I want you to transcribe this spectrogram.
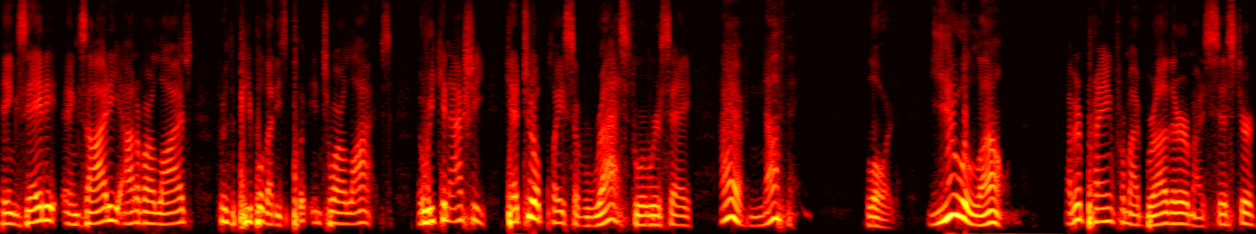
the anxiety, anxiety out of our lives for the people that He's put into our lives. That we can actually get to a place of rest where we say, I have nothing, Lord. You alone. I've been praying for my brother, my sister,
